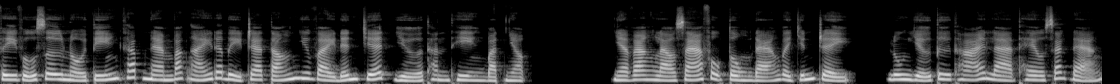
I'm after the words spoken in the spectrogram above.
Vị vũ sư nổi tiếng khắp Nam Bắc ấy đã bị tra tấn như vậy đến chết giữa thanh thiên bạch nhật. Nhà văn Lão Xá phục tùng đảng về chính trị, luôn giữ tư thái là theo sát đảng.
